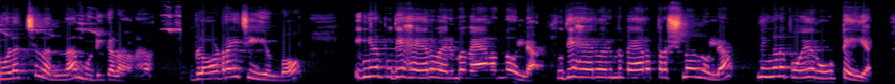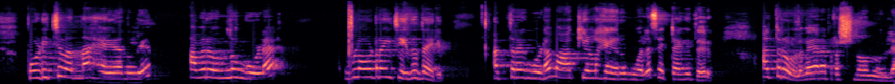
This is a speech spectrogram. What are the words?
മുളച്ചു വന്ന മുടികളാണ്. ബ്ലോ ഡ്രൈ ചെയ്യുമ്പോൾ ഇങ്ങനെ പുതിയ ഹെയർ വരുമ്പോൾ വേറെ ഒന്നുമില്ല പുതിയ ഹെയർ വരുമ്പോൾ വേറെ പ്രശ്നമൊന്നുമില്ല. നിങ്ങൾ പോയി റൂട്ട് ചെയ്യുക. പൊടിച്ചു വന്ന ഹെയറിൽ അവരൊന്നും കൂടെ ബ്ലോ ഡ്രൈ ചെയ്ത് തരും. അത്രയും കൂടെ ബാക്കിയുള്ള ഹെയർ പോലെ സെറ്റാക്കി തരും. അത്രേ ഉള്ളൂ വേറെ പ്രശ്നമൊന്നുമില്ല.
